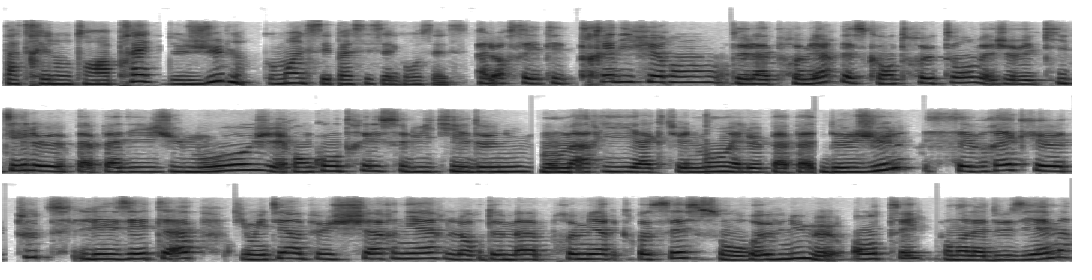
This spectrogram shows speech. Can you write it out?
pas très longtemps après de Jules. Comment elle s'est passée cette grossesse? Alors ça a été très différent de la première parce qu'entre-temps, bah, j'avais quitté le papa des jumeaux, j'ai rencontré celui qui est devenu mon mari actuellement et le papa de Jules. C'est vrai que toutes les étapes qui ont été un peu charnières lors de ma première grossesse sont revenues me hanter pendant la deuxième.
